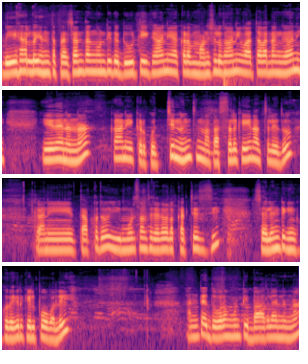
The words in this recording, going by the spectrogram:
బీహార్లో ఎంత ప్రశాంతంగా ఉండేదో డ్యూటీ కానీ అక్కడ మనుషులు కానీ వాతావరణం కానీ ఏదైనా. కానీ ఇక్కడికి వచ్చి నుంచి మాకు అస్సలకే నచ్చలేదు. కానీ తప్పదు ఈ మూడు సంవత్సరాలు ఏదో కట్ చేసేసి సైలెంట్గా ఇంకొక దగ్గరికి వెళ్ళిపోవాలి. అంటే దూరంగా ఉంటే బాధలన్నా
